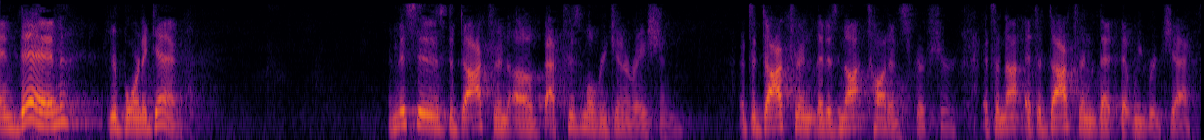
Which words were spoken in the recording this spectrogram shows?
and then you're born again. And this is the doctrine of baptismal regeneration. It's a doctrine that is not taught in Scripture. It's a, not, it's a doctrine that, that we reject.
